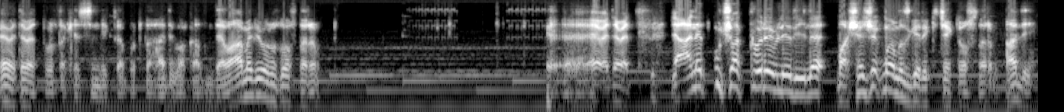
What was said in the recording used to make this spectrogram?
Evet evet burada kesinlikle burada. Hadi bakalım. Devam ediyoruz dostlarım. Ee, evet evet. Lanet uçak görevleriyle başa çıkmamız gerekecek dostlarım. Hadi.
